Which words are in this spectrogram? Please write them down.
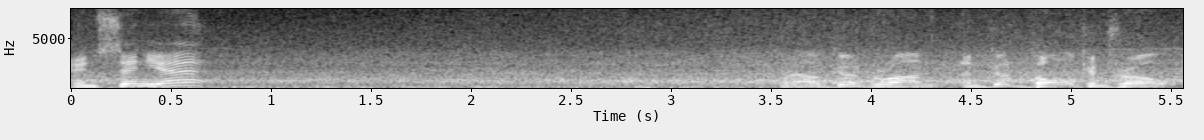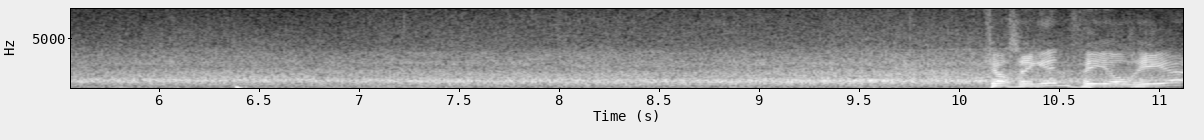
Insigne. Well, good run and good ball control. Cutting infield here.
